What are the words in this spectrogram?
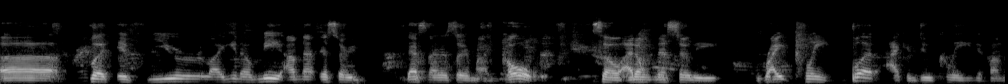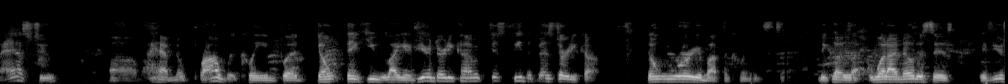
Uh, but if you're like, you know, me, I'm not necessarily, that's not necessarily my goal. So I don't necessarily write clean but I can do clean if I'm asked to. Um, I have no problem with clean, but don't think you like if you're a dirty comic, just be the best dirty comic. Don't worry about the clean stuff because what I notice is if you're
